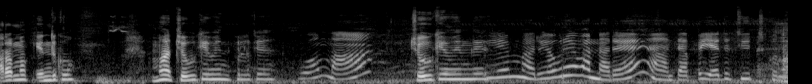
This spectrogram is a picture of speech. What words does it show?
అరమ్మకు ఎందుకు? అమ్మా చెవుకి ఏమైంది పిల్లకి? ఓమ్మా. చెవుకి ఏమైంది ఏం మరి ఎవరేమన్నారే? దెబ్బ ఏదో చీర్చుకున్నా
